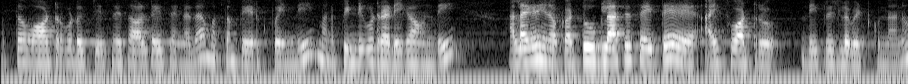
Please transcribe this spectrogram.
మొత్తం వాటర్ కూడా వచ్చేసినాయి సాల్ట్ వేసాం కదా మొత్తం పేరుకుపోయింది. మన పిండి కూడా రెడీగా ఉంది. అలాగే నేను ఒక టూ గ్లాసెస్ అయితే ఐస్ వాటర్ డీప్ ఫ్రిడ్జ్లో పెట్టుకున్నాను.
